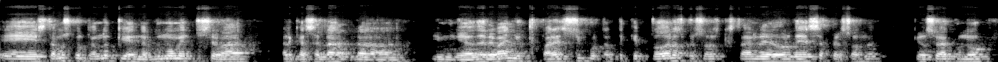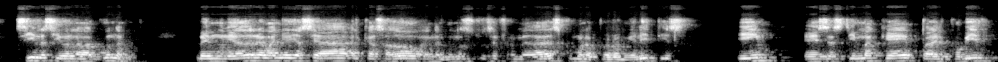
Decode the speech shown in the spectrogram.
eh, estamos contando que en algún momento se va a alcanzar la, la inmunidad de rebaño. Para eso es importante que todas las personas que están alrededor de esa persona que no se vacunó sí reciban la vacuna. La inmunidad de rebaño ya se ha alcanzado en algunas otras enfermedades como la poliomielitis y eh, se estima que para el COVID,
